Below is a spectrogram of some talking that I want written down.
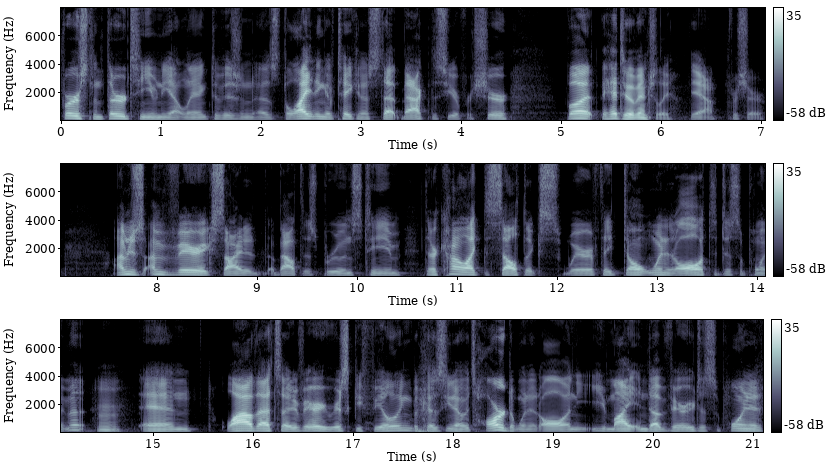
first and third team in the Atlantic Division, as the Lightning have taken a step back this year for sure. But They had to eventually. yeah, for sure. I'm just I'm very excited about this Bruins team. They're kind of like the Celtics, where if they don't win at all, it's a disappointment. Mm. And while that's a very risky feeling because you know it's hard to win it all, and you might end up very disappointed.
